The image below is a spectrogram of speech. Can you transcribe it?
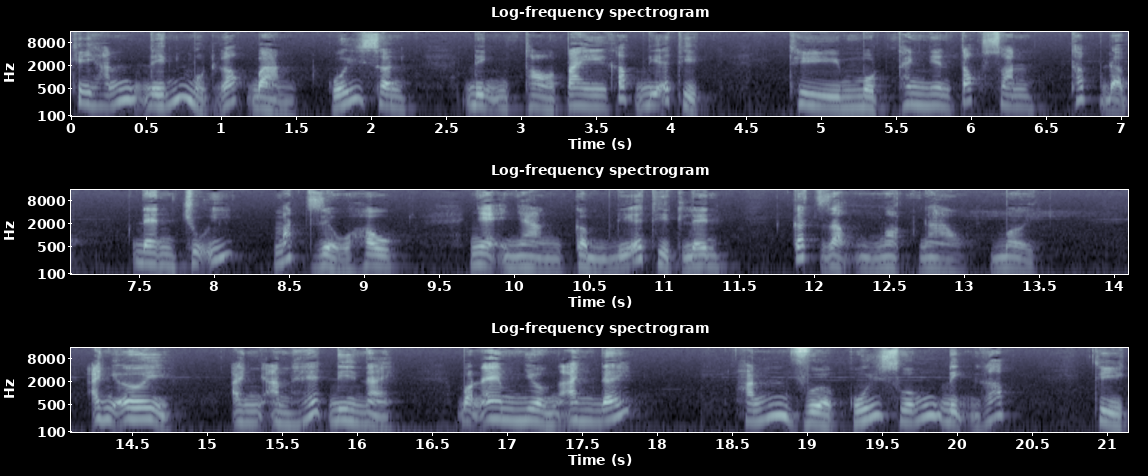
Khi hắn đến một góc bàn cuối sân, định thò tay gắp đĩa thịt, thì một thanh niên tóc xoăn, thấp đậm, đen chuỗi, mắt diều hâu, nhẹ nhàng cầm đĩa thịt lên, cất giọng ngọt ngào mời. Anh ơi, anh ăn hết đi này, bọn em nhường anh đấy. Hắn vừa cúi xuống định gắp, thì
